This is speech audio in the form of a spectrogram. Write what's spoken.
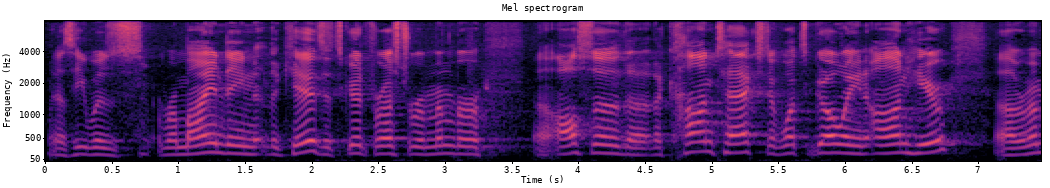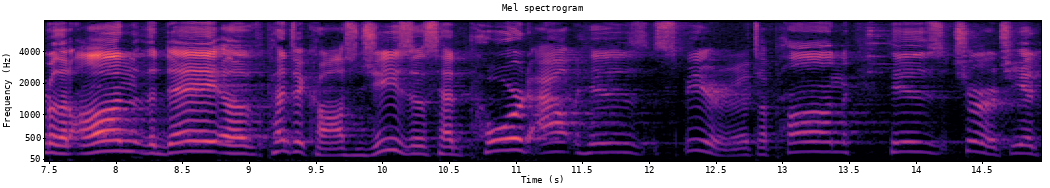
As he was reminding the kids, it's good for us to remember uh, also the, the context of what's going on here. Uh, remember that on the day of Pentecost, Jesus had poured out his Spirit upon his church. He had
